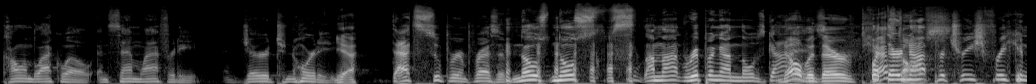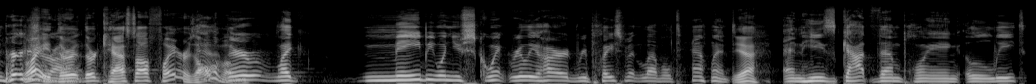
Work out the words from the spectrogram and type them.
Colin Blackwell and Sam Lafferty and Jarred Tinordi. Yeah. That's super impressive. No, no, I'm not ripping on those guys. No, but they're but they're not. Patrice freaking Bergeron. Right. They're, they're cast off players, all of them. They're like maybe when you squint really hard, replacement level talent. Yeah. and he's got them playing elite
